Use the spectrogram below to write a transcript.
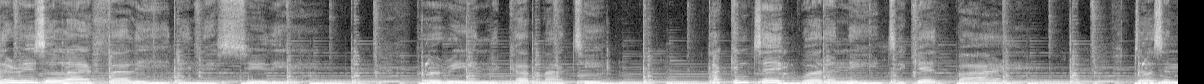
There is a life I lead in this city. Hurrying to cut my teeth. I can take what I need to get by. It doesn't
